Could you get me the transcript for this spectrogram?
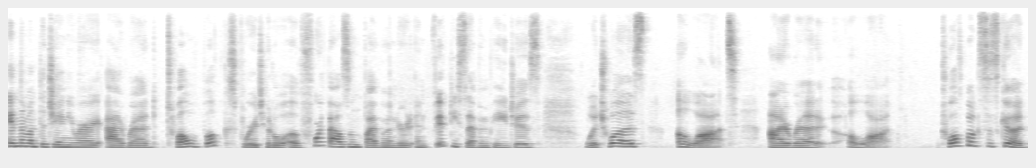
In the month of January, I read 12 books for a total of 4,557 pages, which was a lot. I read a lot. 12 books is good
